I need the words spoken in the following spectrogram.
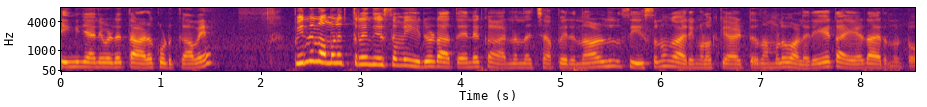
ലിങ്ക് ഞാനിവിടെ താഴെ കൊടുക്കാവേ. പിന്നെ നമ്മൾ ഇത്രയും ദിവസം വീഡിയോ ഇടാത്തതിന്റെ കാരണം എന്ന് വെച്ചാൽ പെരുന്നാൾ സീസണും കാര്യങ്ങളൊക്കെ ആയിട്ട് നമ്മൾ വളരെ ടയേർഡായിരുന്നു കേട്ടോ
